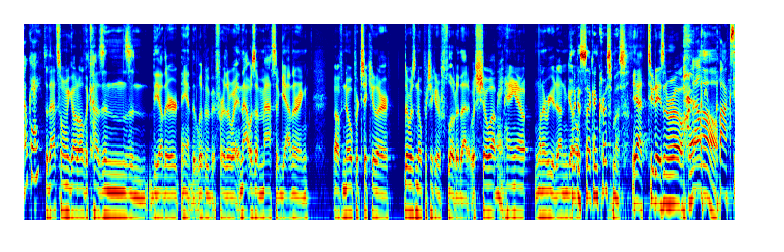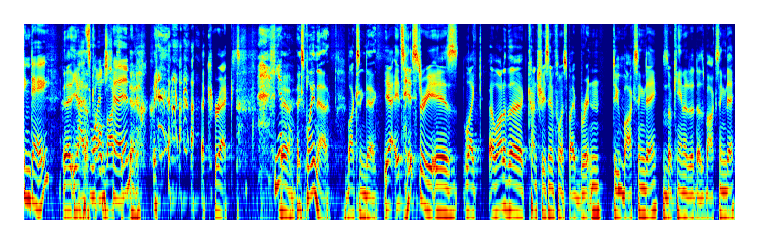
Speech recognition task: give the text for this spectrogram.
Okay. So that's when we got all the cousins and the other aunt that lived a bit further away. And that was a massive gathering of no particular, there was no particular flow to that. It was show up, Right. hang out, whenever you're done, go. It's like a second Christmas. yeah, two days in a row. Well, Wow. Boxing Day. Uh, yeah, as it's called Boxing should. Day. Correct. Yeah. Explain that. Boxing Day. Yeah, its history is like a lot of the countries influenced by Britain do Boxing Day. So Canada does Boxing Day.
